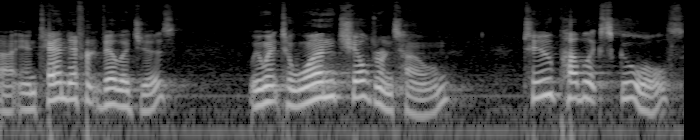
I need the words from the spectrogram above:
uh, in 10 different villages. We went to one children's home, two public schools,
